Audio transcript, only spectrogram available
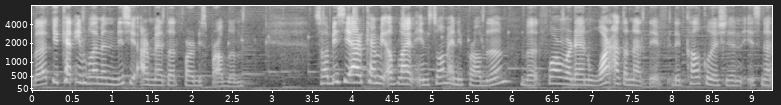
but you can implement BCR method for this problem. So BCR can be applied in so many problems, but for more than one alternative, the calculation is not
